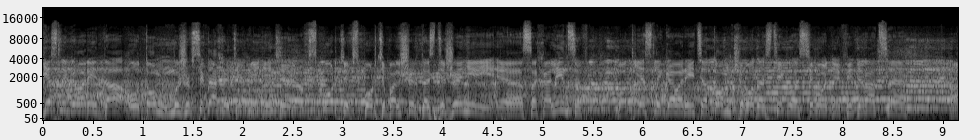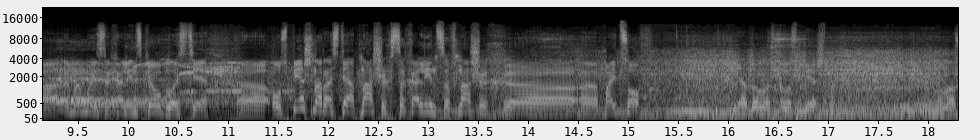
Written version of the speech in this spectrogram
Если говорить, да, о том, мы же всегда хотим видеть э, в спорте, в спорте больших достижений э, сахалинцев. Вот если говорить о том, чего достигла сегодня Федерация э, ММА Сахалинской области, э, успешно растят наших сахалинцев, наших э, э, бойцов? Я думаю, что успешно. У нас,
